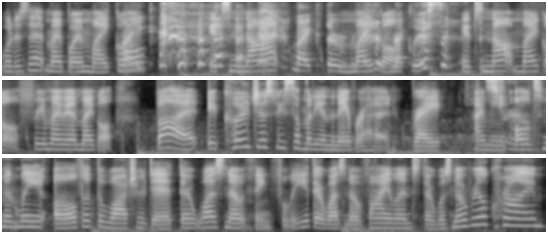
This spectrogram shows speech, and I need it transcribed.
What is it? My boy Michael. Mike. It's not Mike the Michael. recluse. It's not Michael. Free my man Michael. But it could just be somebody in the neighborhood, right? I mean, true. ultimately, all that the Watcher did, there was no, thankfully, there was no violence, there was no real crime.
